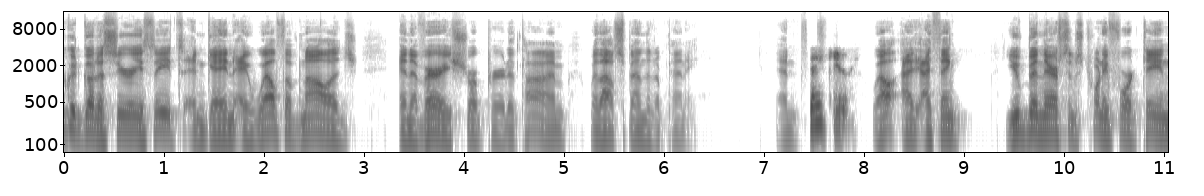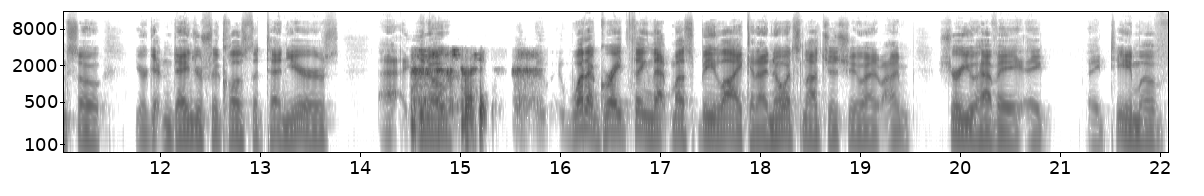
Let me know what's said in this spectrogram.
could go to Serious Eats and gain a wealth of knowledge in a very short period of time without spending a penny. And thank you. Well, I, I think you've been there since 2014, so you're getting dangerously close to 10 years. Uh, you know, right. what a great thing that must be like. And I know it's not just you. I, am sure you have a, a, a team of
